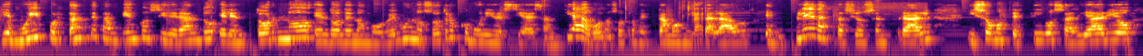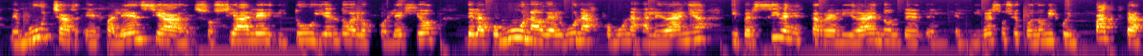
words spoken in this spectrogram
y es muy importante también considerando el entorno en donde nos movemos nosotros como Universidad de Santiago. Nosotros estamos instalados en plena estación central y somos testigos a diario de muchas eh, falencias sociales y tú yendo a los colegios de la comuna o de algunas comunas aledañas y percibes esta realidad en donde el, el, nivel socioeconómico impacta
